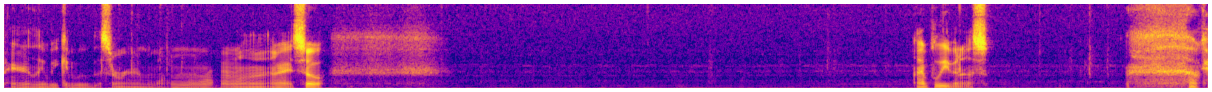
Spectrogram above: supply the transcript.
apparently we can move this around. Alright, so I believe in us. Okay.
